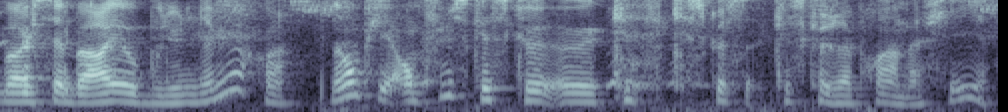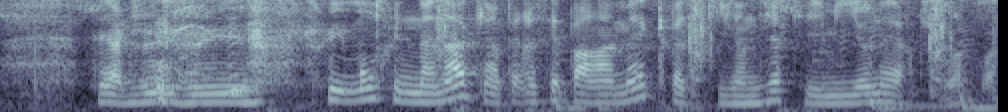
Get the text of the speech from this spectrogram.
Bah, elle s'est barrée au bout d'une demi-heure, quoi. Non, puis en plus, qu'est-ce que, euh, qu'est- qu'est-ce que, qu'est-ce que j'apprends à ma fille? C'est-à-dire que je, je lui, je lui montre une nana qui est intéressée par un mec parce qu'il vient de dire qu'il est millionnaire, tu vois, quoi.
